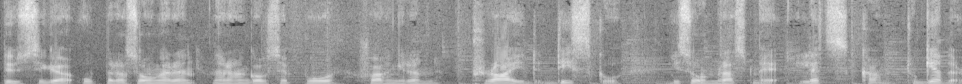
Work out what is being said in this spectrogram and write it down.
busiga operasångaren när han gav sig på genren Pride Disco i somras med Let's Come Together.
